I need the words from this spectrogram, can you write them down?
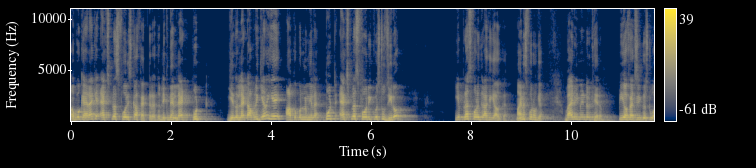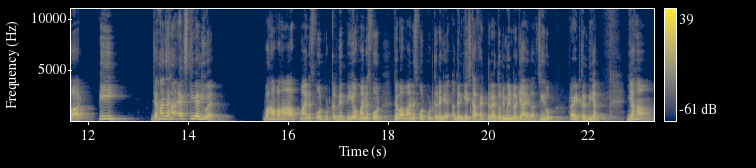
अब वो कह रहा है कि एक्स प्लस फोर इसका फैक्टर है तो लिख दें लेट पुट ये तो लेट आपने किया ना, ये आपको पोलिनोमियल है। Put x plus four equal to zero plus four इधर आके क्या हो गया? माइनस फोर हो गया। By remainder theorem p of x equal to r p जहाँ जहाँ एक्स की वैल्यू है, वहाँ वहाँ आप माइनस फोर पुट कर दें। पी ऑफ़ माइनस फोर जब आप माइनस फोर पुट करेंगे, अगर ये इसका फैक्टर है तो रिमाइंडर क्या आएगा? ज़ीरो राइट कर दिया। यहाँ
